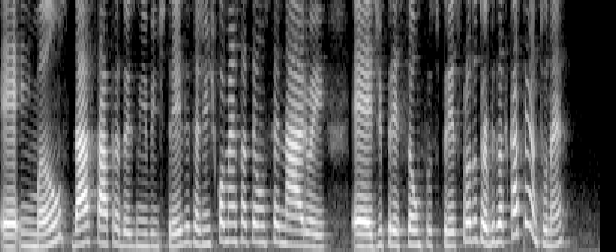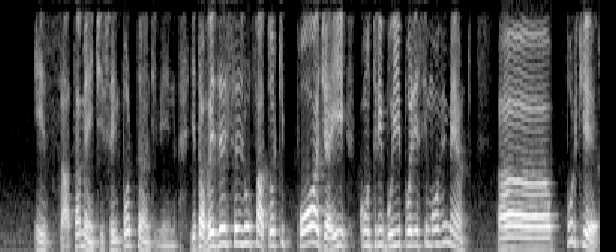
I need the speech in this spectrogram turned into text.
é, em mãos da safra 2023 e se a gente começa a ter um cenário aí é, de pressão para os preços, o produtor precisa ficar atento, né? Exatamente, isso é importante, Vina. E talvez esse seja um fator que pode aí contribuir por esse movimento. Uh, por quê?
